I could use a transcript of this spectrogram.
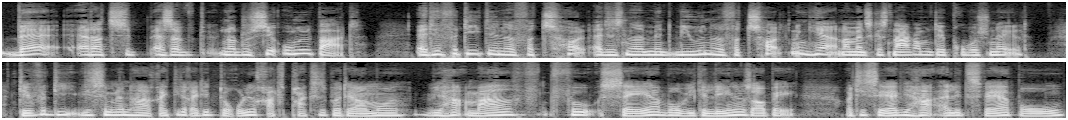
Hvad er der til, altså, når du siger umiddelbart, er det fordi, det er noget fortol er det sådan noget med, vi er ude noget fortolkning her, når man skal snakke om det proportionalt? Det er fordi, vi simpelthen har rigtig, rigtig dårlig retspraksis på det område. Vi har meget få sager, hvor vi kan læne os op af, og de sager, vi har, er lidt svære at bruge.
